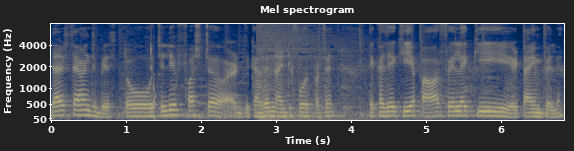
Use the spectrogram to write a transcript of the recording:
डायरेक्ट सेवन्थ बेस तो चलिए फ़र्स्ट दिखा दें नाइन्टी फोर परसेंट देखा जाए कि ये पावर फेल है कि टाइम फेल है।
